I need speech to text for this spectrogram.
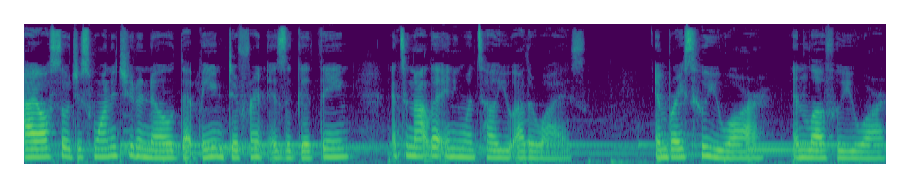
I also just wanted you to know that being different is a good thing and to not let anyone tell you otherwise. Embrace who you are and love who you are.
